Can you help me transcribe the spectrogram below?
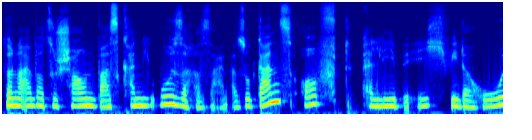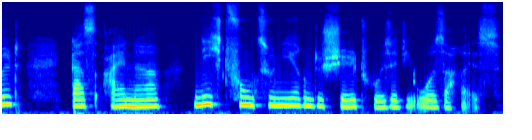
sondern einfach zu schauen, was kann die Ursache sein. Also ganz oft erlebe ich wiederholt, dass eine nicht funktionierende Schilddrüse die Ursache ist.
